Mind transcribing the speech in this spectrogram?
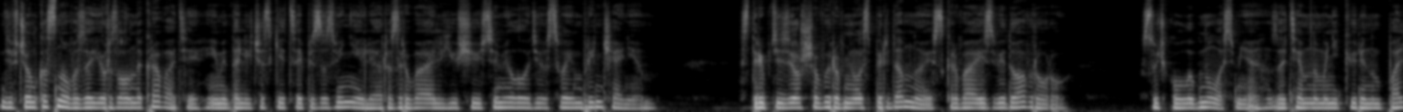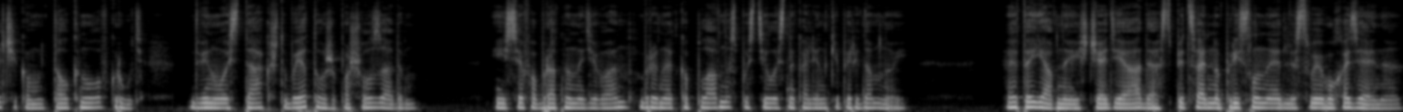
Девчонка снова заерзала на кровати, и металлические цепи зазвенели, разрывая льющуюся мелодию своим бренчанием. Стриптизерша выровнялась передо мной, скрывая из виду Аврору. Сучка улыбнулась мне, затем на маникюренным пальчиком толкнула в грудь, двинулась так, чтобы я тоже пошел задом. И, сев обратно на диван, брюнетка плавно спустилась на коленки передо мной. Это явно исчадие ада, специально присланное для своего хозяина.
